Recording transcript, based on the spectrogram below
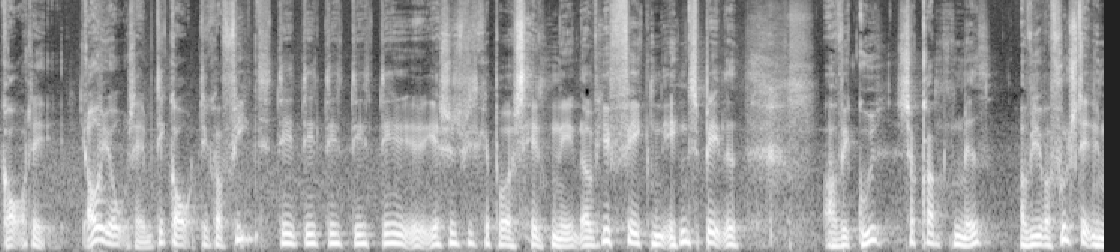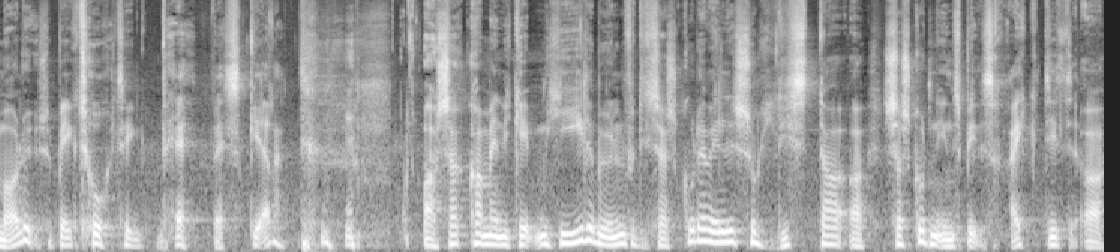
Går det? Jo, jo, sagde vi, det går, det går fint. Det, det, det, det, det, jeg synes, vi skal prøve at sende den ind. Og vi fik den indspillet. Og ved Gud, så kom den med. Og vi var fuldstændig målløse begge to tænkte, hvad, hvad sker der? og så kom man igennem hele møllen, fordi så skulle der vælge solister, og så skulle den indspilles rigtigt. Og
